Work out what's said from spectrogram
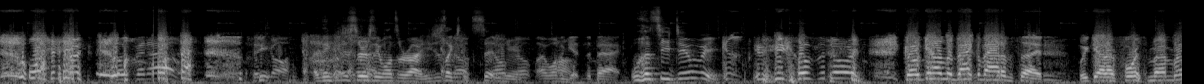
what? Flipping out. Take off. I think he just seriously wants a ride. He's just like Nope, sitting nope, here. Nope, I want to Oh. get in the back. What's he doing? he goes the door. Go get on the back of Adam's side. We got our fourth member.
